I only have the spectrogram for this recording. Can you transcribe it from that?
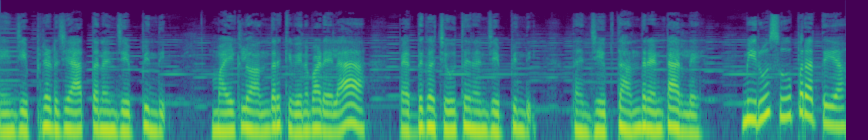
నేను చెప్పినట్టు చేస్తానని చెప్పింది. మైక్లో అందరికి వినబడేలా పెద్దగా చెబుతానని చెప్పింది. తను చెప్తే అందరు వింటారులే. మీరు సూపర్ అత్తయ్య.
